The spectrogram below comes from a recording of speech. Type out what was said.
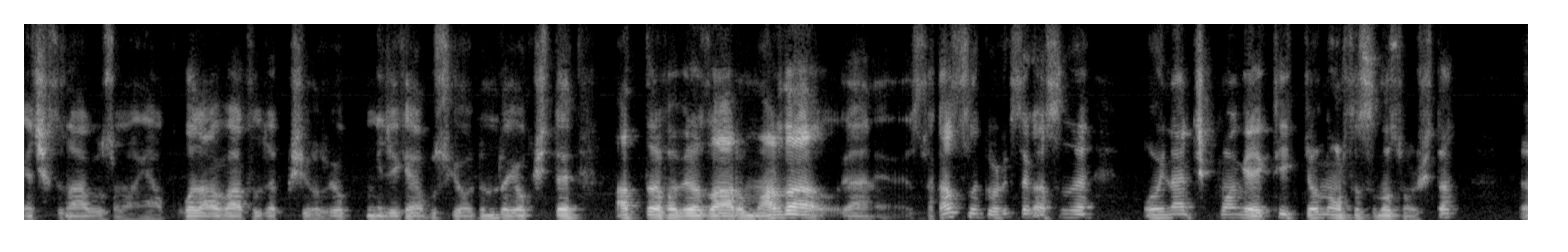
Niye çıktın abi o zaman ya? O kadar abartılacak bir şey yok. Gece kabus gördüm de yok işte alt tarafa biraz ağrım var da yani sakatsın, kronik sakatsın ve oyundan çıkman gerekti. İlk yarının ortasında sonuçta. Ee,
